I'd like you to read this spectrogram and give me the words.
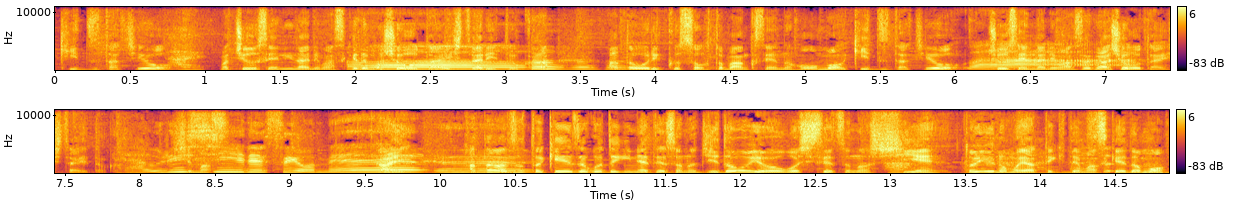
キッズたちを、はい。まあ、抽選になりますけども招待したりとかあとオリックスソフトバンク戦の方もキッズたちを抽選になりますが招待したりとかします嬉しいですよね。はい、うんあとはずっと継続的にやってるその児童養護施設の支援というのもやってきてますけれども、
